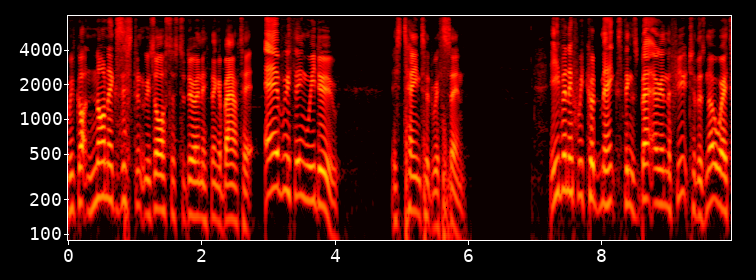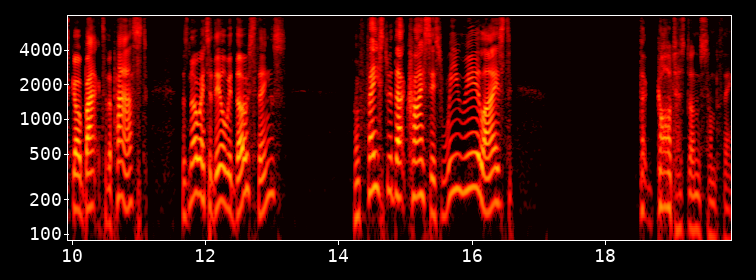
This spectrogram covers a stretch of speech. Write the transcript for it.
We've got non existent resources to do anything about it. Everything we do is tainted with sin. Even if we could make things better in the future, there's no way to go back to the past. There's no way to deal with those things. And faced with that crisis, we realized that God has done something.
